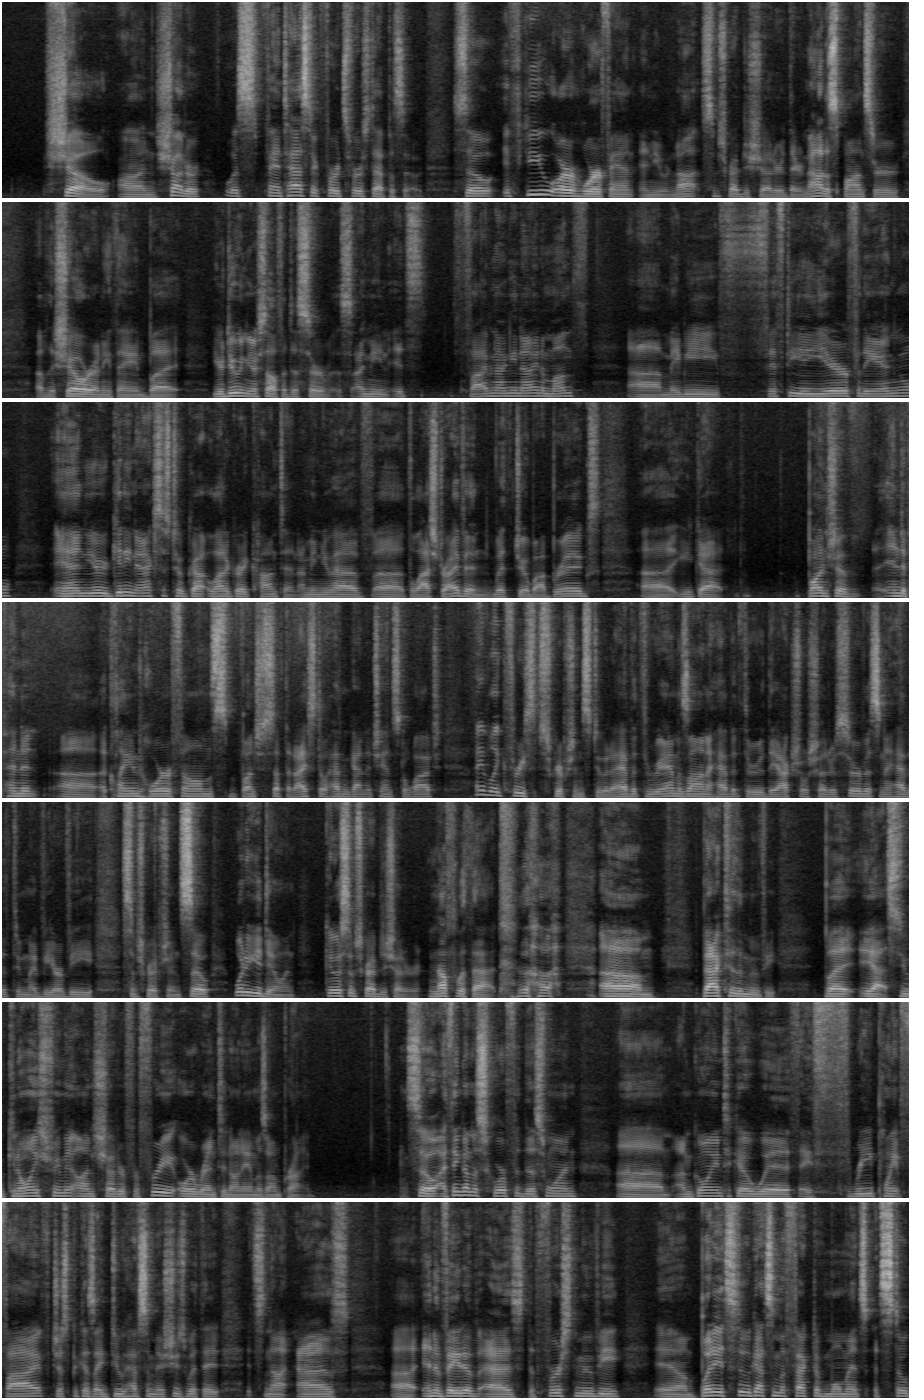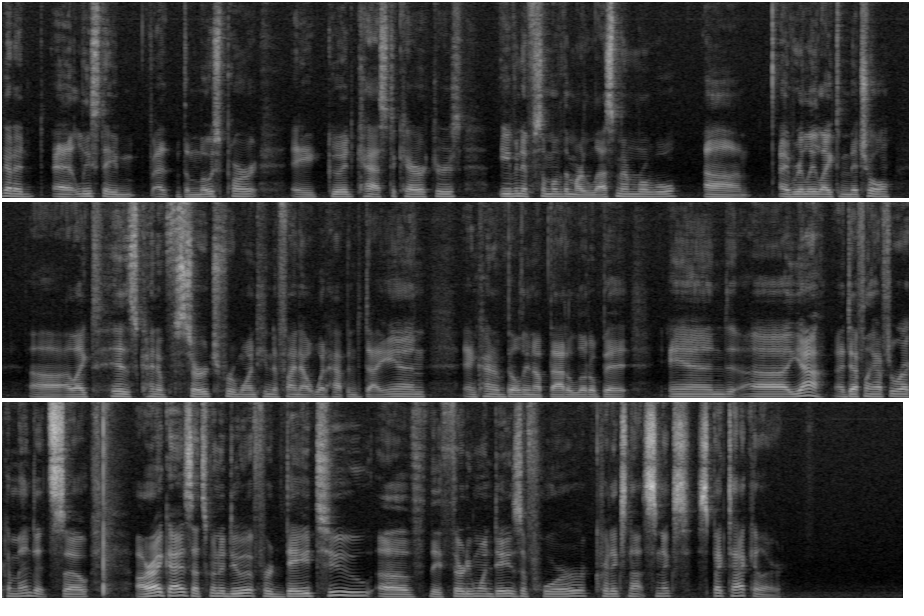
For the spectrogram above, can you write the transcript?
show on Shudder was fantastic for its first episode. So if you are a horror fan and you're not subscribed to Shudder, they're not a sponsor of the show or anything, but you're doing yourself a disservice. I mean, it's $5.99 a month, uh, maybe 50 a year for the annual, and you're getting access to a lot of great content. I mean, you have uh, The Last Drive-In with Joe Bob Briggs. Uh, you got a bunch of independent, uh, acclaimed horror films, a bunch of stuff that I still haven't gotten a chance to watch. I have like three subscriptions to it. I have it through Amazon, I have it through the actual Shudder service, and I have it through my VRV subscription. So, what are you doing? Go subscribe to Shudder. Enough with that. um, back to the movie. But yes, you can only stream it on Shudder for free or rent it on Amazon Prime. So I think on the score for this one, um, I'm going to go with a 3.5 just because I do have some issues with it. It's not as uh, innovative as the first movie, um, but it's still got some effective moments. It's still got a, at least a, at the most part, a good cast of characters, even if some of them are less memorable. Um, I really liked Mitchell. Uh, I liked his kind of search for wanting to find out what happened to Diane and kind of building up that a little bit. And uh, yeah, I definitely have to recommend it. So, all right, guys, that's going to do it for day two of the 31 Days of Horror Critics Not Cynics Spectacular.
